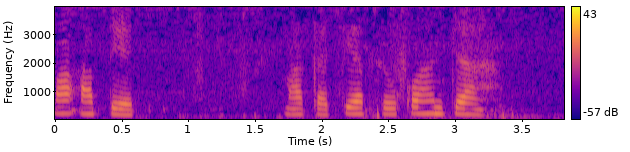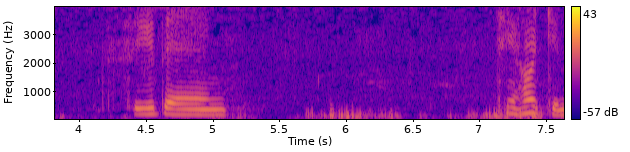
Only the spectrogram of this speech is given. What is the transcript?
มาอัปเดต มากระเจี๊ยบสุก้อนจ้าสีแดง ที่เขากิน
